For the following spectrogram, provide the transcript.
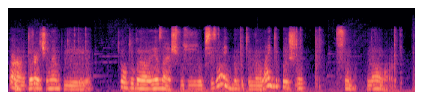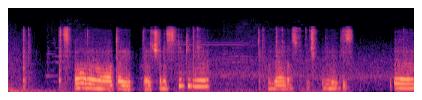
А, до речі, нагі. Ну, тут а, я знаю, що ви вже всі знають, бо тут і на лагі пише. Що На скоро, то й то через скільки днів. Зараз хочу подивитись. Е,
